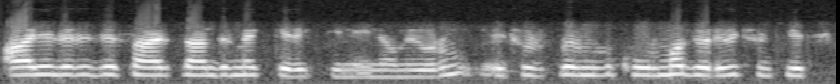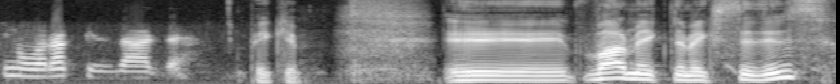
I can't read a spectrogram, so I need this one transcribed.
Aileleri cesaretlendirmek gerektiğine inanıyorum. E, çocuklarımızı koruma görevi çünkü yetişkin olarak bizlerde. Peki. E, var mı eklemek istediğiniz?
